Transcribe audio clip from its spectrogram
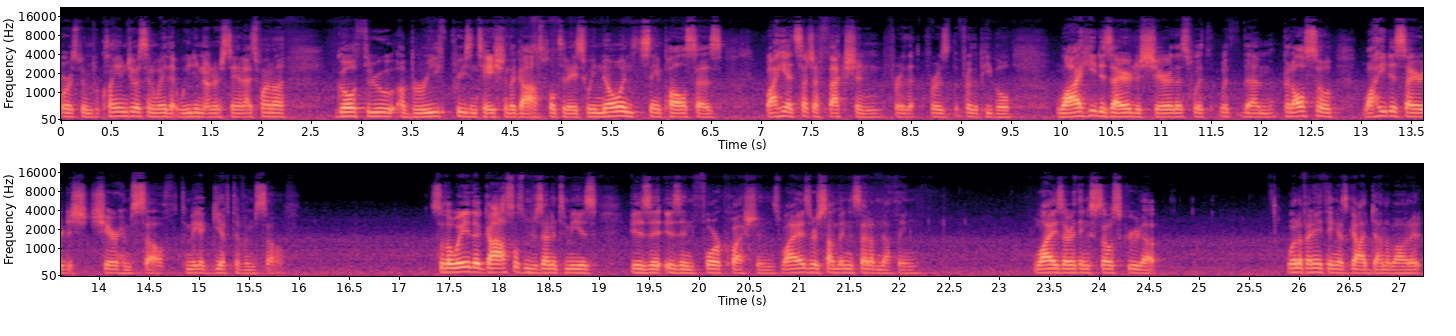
or it's been proclaimed to us in a way that we didn't understand, I just want to go through a brief presentation of the gospel today. So we know when St. Paul says why he had such affection for the, for, his, for the people, why he desired to share this with, with them, but also why he desired to share himself, to make a gift of himself. So the way the gospel's been presented to me is, is, is in four questions. Why is there something instead of nothing? Why is everything so screwed up? What, if anything, has God done about it?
